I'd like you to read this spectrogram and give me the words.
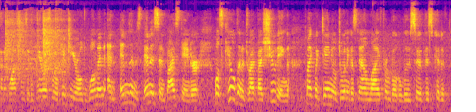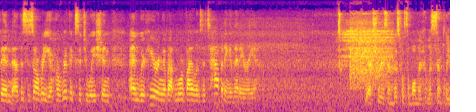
Out of Washington Parish, where a 50-year-old woman, an innocent bystander, was killed in a drive-by shooting. Mike McDaniel joining us now live from Bogalusa. This could have been, uh, this is already a horrific situation, and we're hearing about more violence that's happening in that area. Yeah, Sharice, and this was a woman who was simply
